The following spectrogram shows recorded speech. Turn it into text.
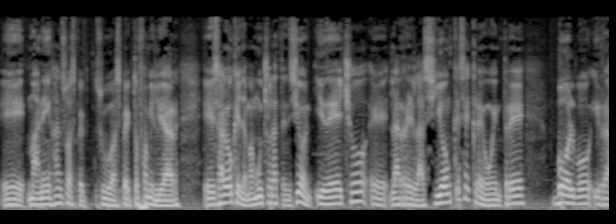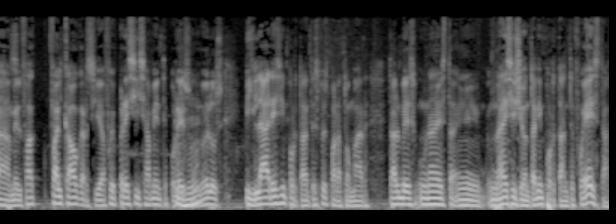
eh, manejan su aspecto, su aspecto familiar, es algo que llama mucho la atención. Y de hecho, eh, la relación que se creó entre Volvo y Radamel Fa- Falcao García fue precisamente por eso, uno de los pilares importantes pues para tomar tal vez una, de esta- eh, una decisión tan importante fue esta.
